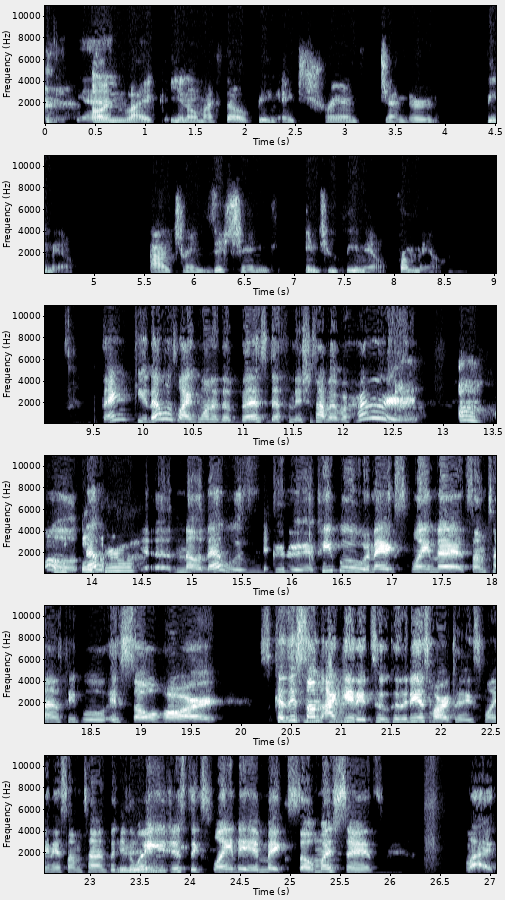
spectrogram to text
yeah. Unlike, you know, myself being a transgendered female. I transitioned into female from male. Thank you. That was like one of the best definitions I've ever heard. Oh, oh, oh girl. Was, no, that was good. People, when they explain that, sometimes people, it's so hard because it's some mm-hmm. I get it too because it is hard to explain it sometimes. But it the is. way you just explained it, it makes so much sense. Like,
